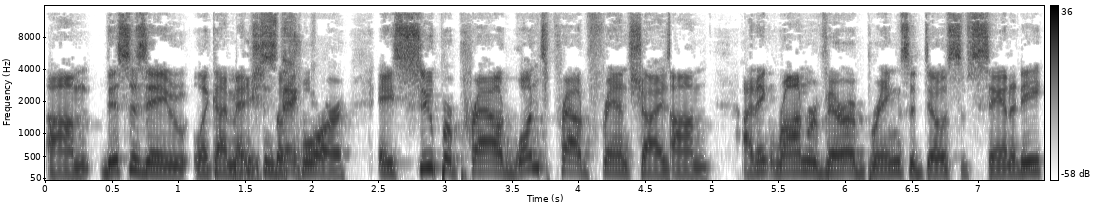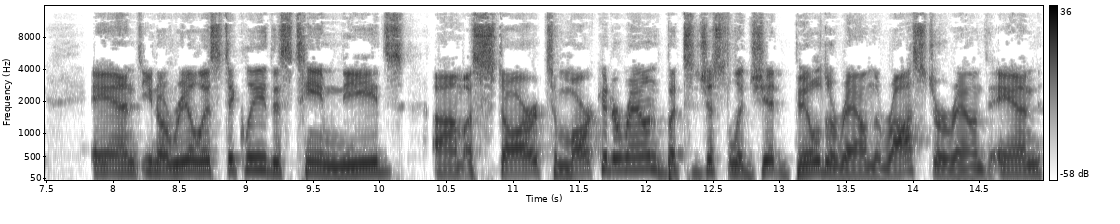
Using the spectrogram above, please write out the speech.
Um, this is a, like I mentioned before, a super proud, once proud franchise. Um, I think Ron Rivera brings a dose of sanity. And, you know, realistically, this team needs um, a star to market around, but to just legit build around the roster around. And,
